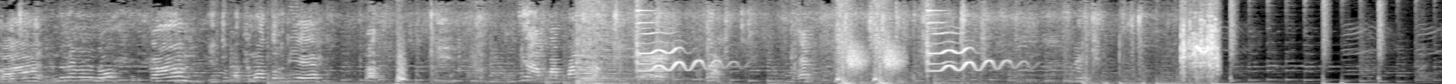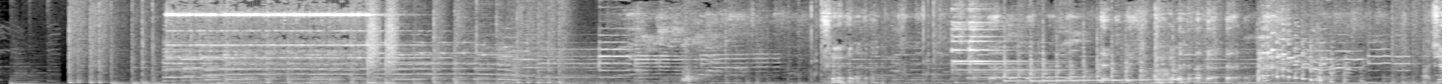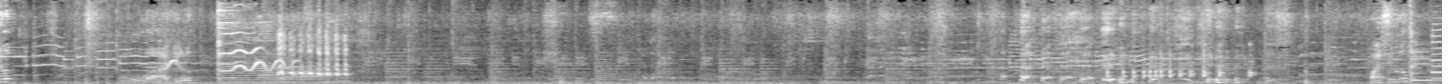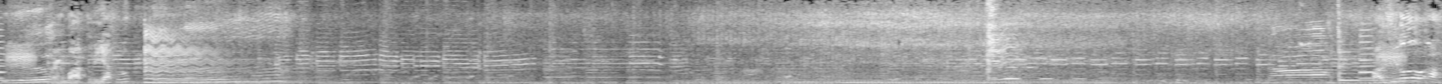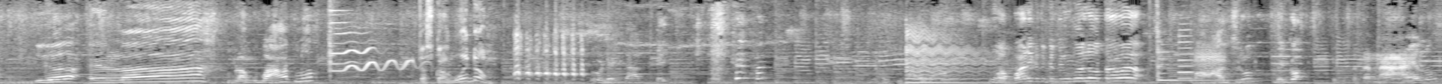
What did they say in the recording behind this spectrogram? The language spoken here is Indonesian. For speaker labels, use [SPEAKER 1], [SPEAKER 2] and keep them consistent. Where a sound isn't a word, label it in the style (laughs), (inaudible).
[SPEAKER 1] Apaan? Beneran no, no, bukan. Itu pakai motor dia. Rat. Ini apa-apaan? Rat? Rat. Rat.
[SPEAKER 2] Lu aja lu. Masih lu?
[SPEAKER 1] Iya.
[SPEAKER 2] Pengen banget lihat lu. Masih lu ah.
[SPEAKER 1] Ya elah, belagu banget lu.
[SPEAKER 2] Gas ke gue dong. (laughs)
[SPEAKER 1] Udah capek. (laughs)
[SPEAKER 2] Ngapain deket-deketin gue lo tawa?
[SPEAKER 1] Apaan sih lu? Bego.
[SPEAKER 2] Deketan aja lu.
